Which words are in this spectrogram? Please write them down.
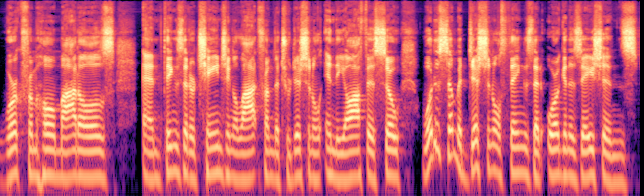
work from home models and things that are changing a lot from the traditional in the office. So, what are some additional things that organizations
